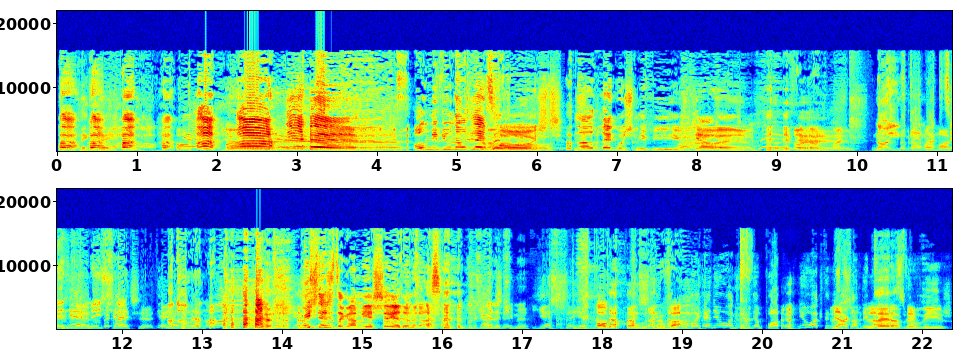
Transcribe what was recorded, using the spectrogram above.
ha, ha, ha, ha! O! A! A! Nie! On mnie bił na odległość! Na odległość mnie bił, widziałem. To nie fair. No i Dobra. tym O, Max. akcentem Nie, myślę... poczekajcie. Nie, A ja... dobra, no... Myślę, że zagramy jeszcze jeden raz. tak? To godzinę Poczekajcie. lecimy. Jeszcze jedna, O jeszcze jedna kurwa. próba. Ja nie uaktywniam pułapek. Nie uaktywniam Jak żadnej pułapki. Teraz wieku. mówisz.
